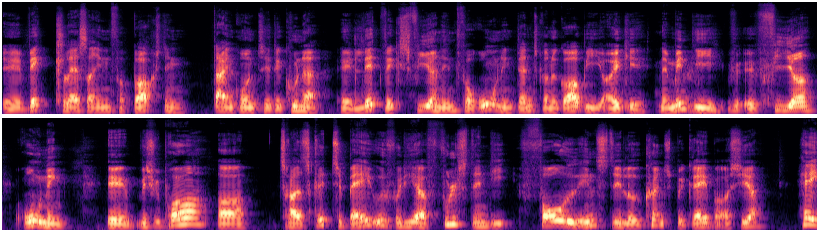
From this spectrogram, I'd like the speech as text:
øh, vægtklasser inden for boksning. Der er en grund til, at det kun er øh, letvægtsfirene inden for roning, danskerne går op i, og ikke den almindelige øh, øh, fire roning. Øh, hvis vi prøver at træde et skridt tilbage ud fra de her fuldstændig forudindstillede kønsbegreber og siger, hey,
